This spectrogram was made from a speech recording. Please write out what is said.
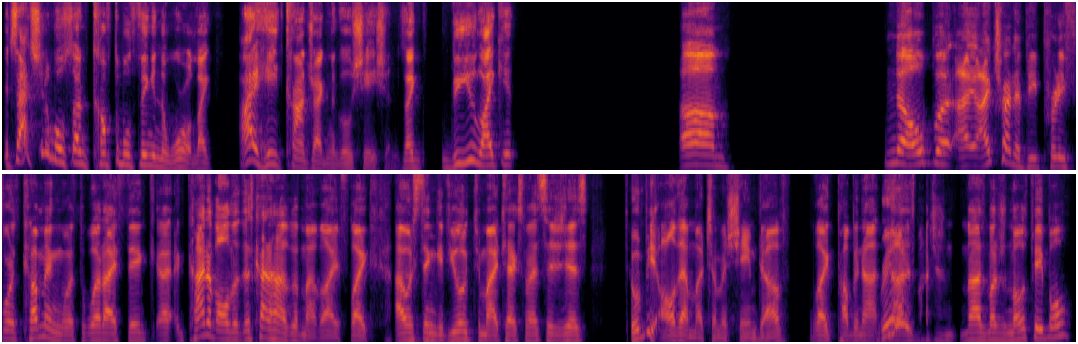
It's actually the most uncomfortable thing in the world. Like I hate contract negotiations. Like, do you like it? Um, no, but I, I try to be pretty forthcoming with what I think. Uh, kind of all that. that's kind of how I live my life. Like I was thinking, if you look to my text messages, there wouldn't be all that much I'm ashamed of. Like probably not not as much as not as much as most people.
